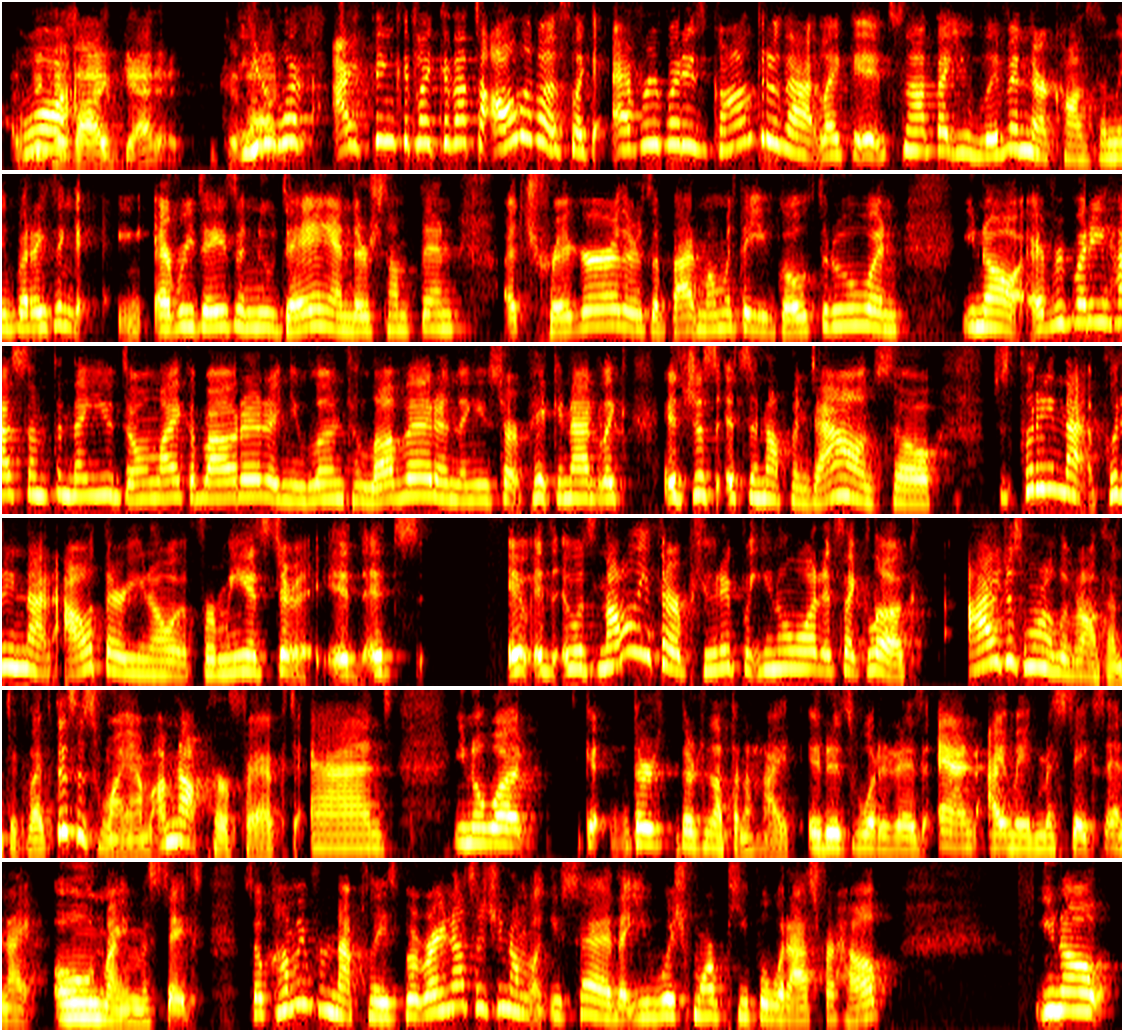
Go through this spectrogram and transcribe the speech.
well, because I get it. Because you know what? I think like that's all of us. Like everybody's gone through that. Like it's not that you live in there constantly, but I think every day is a new day, and there's something a trigger. There's a bad moment that you go through, and you know everybody has something that you don't like about it, and you learn to love it, and then you start picking at it. like it's just it's an up and down. So just putting that putting that out there, you know, for me, it's it, it's it, it, it was not only therapeutic, but you know what? It's like, look, I just want to live an authentic life. This is who I am. I'm not perfect. And you know what? Get, there's there's nothing to hide. It is what it is. And I made mistakes and I own my mistakes. So coming from that place, but right now touching on what you said that you wish more people would ask for help. You know,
